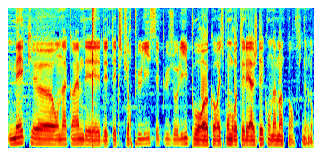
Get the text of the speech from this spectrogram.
mais qu'on a quand même des, des textures plus lisses et plus jolies pour euh, correspondre au télé HD qu'on a maintenant, finalement.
